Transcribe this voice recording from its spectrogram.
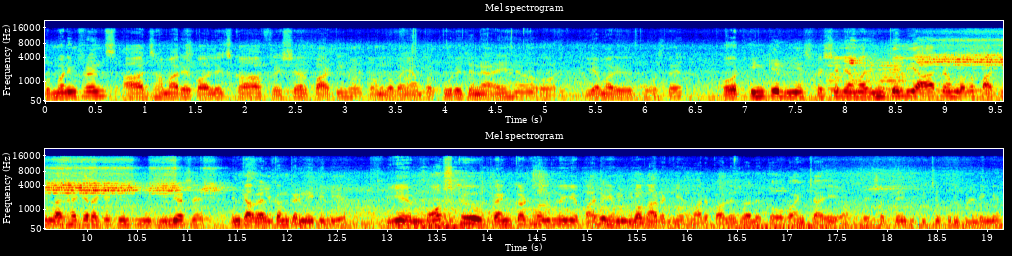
गुड मॉर्निंग फ्रेंड्स। आज हमारे कॉलेज का फ्रेशर पार्टी है तो हम लोग यहाँ पर पूरे जने आए हैं और ये हमारे दोस्त है। और इनके लिए स्पेशली हमारे, इनके लिए आज हम लोग पार्टी लगा के रखे, क्योंकि ये जूनियर्स है, इनका वेलकम करने के लिए। ये मोस्ट बैंकट हॉल में ये पार्टी हम लोग यहाँ रखे हमारे कॉलेज वाले तो वहीं चाहिए, आप देख सकते हैं कि पीछे पूरी बिल्डिंग है।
